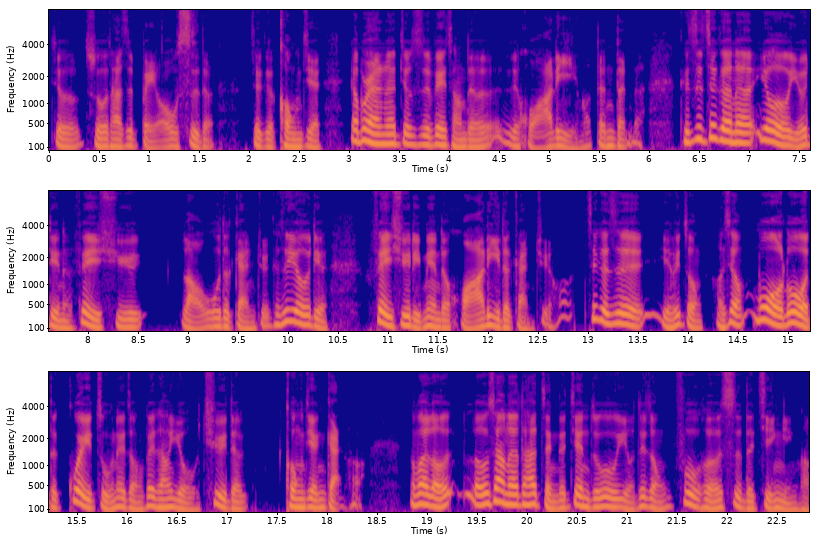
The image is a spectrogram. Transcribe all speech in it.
就说它是北欧式的这个空间，要不然呢就是非常的华丽哦等等的。可是这个呢又有点的废墟老屋的感觉，可是又有点废墟里面的华丽的感觉哦。这个是有一种好像没落的贵族那种非常有趣的空间感哈。那么楼楼上呢，它整个建筑物有这种复合式的经营哈，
